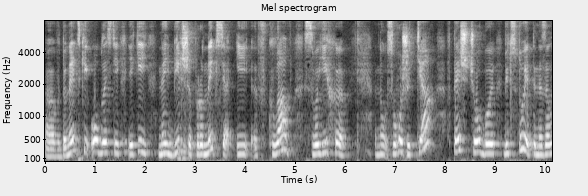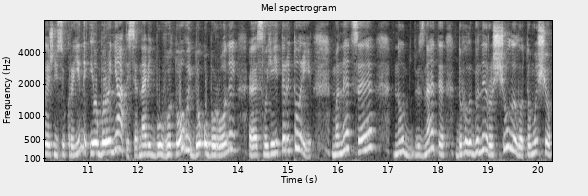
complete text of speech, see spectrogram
в Донецькій області, який найбільше проникся і вклав своїх, е, ну, свого життя в те, щоб відстояти незалежність України і оборонятися, навіть був готовий до оборони е, своєї території. Мене це, ну знаєте, до глибини розчулило, тому що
